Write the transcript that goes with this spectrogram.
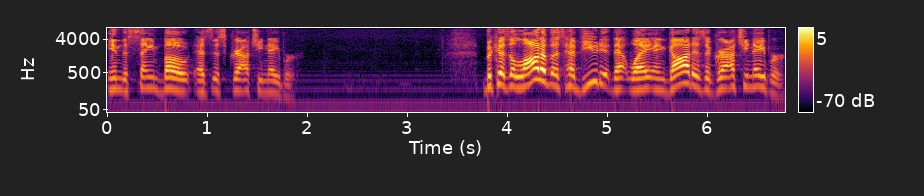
in the same boat as this grouchy neighbor. Because a lot of us have viewed it that way and God is a grouchy neighbor.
